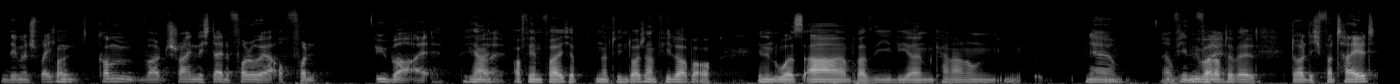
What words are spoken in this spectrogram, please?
dementsprechend kommen wahrscheinlich deine Follower ja auch von überall. ja, überall. auf jeden Fall. Ich habe natürlich in Deutschland viele, aber auch in den USA, Brasilien, keine Ahnung, Ja, ja. Auf jeden überall Fall. auf der Welt. deutlich verteilt.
